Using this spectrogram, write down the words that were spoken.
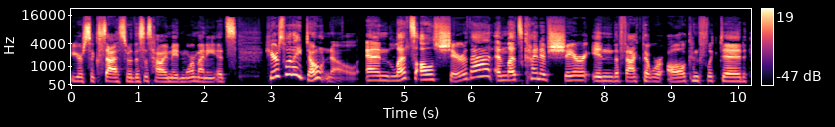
your success or this is how I made more money. It's here's what I don't know. And let's all share that. And let's kind of share in the fact that we're all conflicted.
